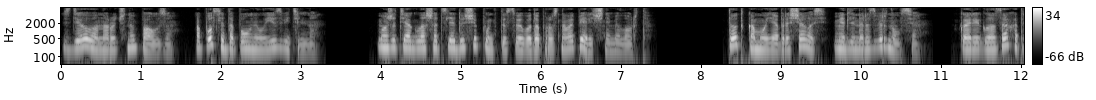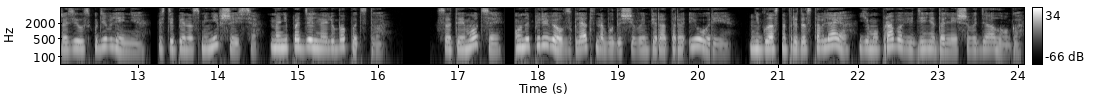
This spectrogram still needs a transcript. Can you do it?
Сделала нарочную паузу, а после дополнила язвительно. Можете оглашать следующий пункт из своего допросного перечня, милорд. Тот, к кому я обращалась, медленно развернулся. В карих глазах отразилось удивление, постепенно сменившееся на неподдельное любопытство. С этой эмоцией он и перевел взгляд на будущего императора Иории, негласно предоставляя ему право ведения дальнейшего диалога.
